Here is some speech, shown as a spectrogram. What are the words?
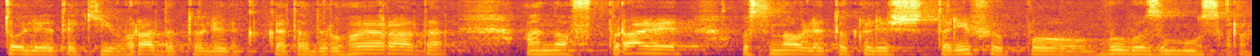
то ли это Киеврада, то ли это какая-то другая рада, она вправе устанавливать только лишь тарифы по вывозу мусора.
